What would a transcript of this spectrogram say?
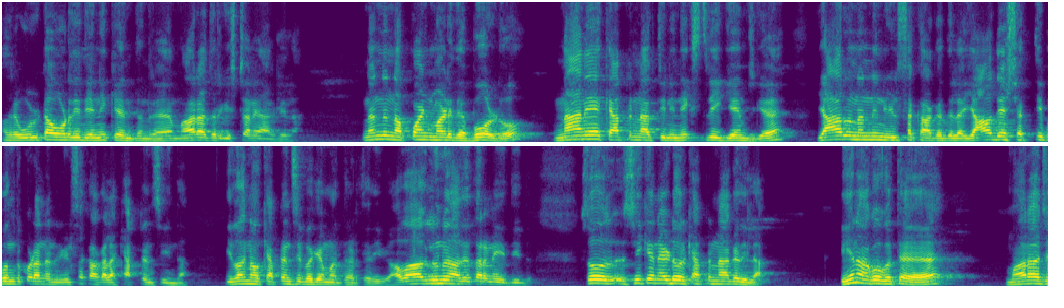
ಆದ್ರೆ ಉಲ್ಟಾ ಹೊಡೆದಿದ್ದು ಏನಕ್ಕೆ ಅಂತಂದ್ರೆ ಮಹಾರಾಜರಿಗೆ ಇಷ್ಟನೇ ಆಗಲಿಲ್ಲ. ನನ್ನನ್ನು ಅಪಾಯಿಂಟ್ ಮಾಡಿದೆ ಬೋರ್ಡು ನಾನೇ ಕ್ಯಾಪ್ಟನ್ ಆಗ್ತೀನಿ ನೆಕ್ಸ್ಟ್ ತ್ರೀ ಗೇಮ್ಸ್ಗೆ ಯಾರು ನನ್ನನ್ನು ಇಳ್ಸೋಕ್ಕಾಗೋದಿಲ್ಲ ಯಾವುದೇ ಶಕ್ತಿ ಬಂದರೂ ಕೂಡ ನನ್ನ ಇಳ್ಸೋಕ್ಕಾಗಲ್ಲ ಕ್ಯಾಪ್ಟನ್ಸಿಯಿಂದ ಇವಾಗ ನಾವು ಕ್ಯಾಪ್ಟನ್ಸಿ ಬಗ್ಗೆ ಮಾತಾಡ್ತಾ ಇದೀವಿ. ಅವಾಗ್ಲೂ ಅದೇ ತರನೇ ಇದ್ದಿದ್ದು. ಸೊ ಸಿ ಕೆ ನಾಯ್ಡು ಅವ್ರು ಕ್ಯಾಪ್ಟನ್ ಆಗೋದಿಲ್ಲ. ಏನಾಗೋಗುತ್ತೆ? ಮಹಾರಾಜ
